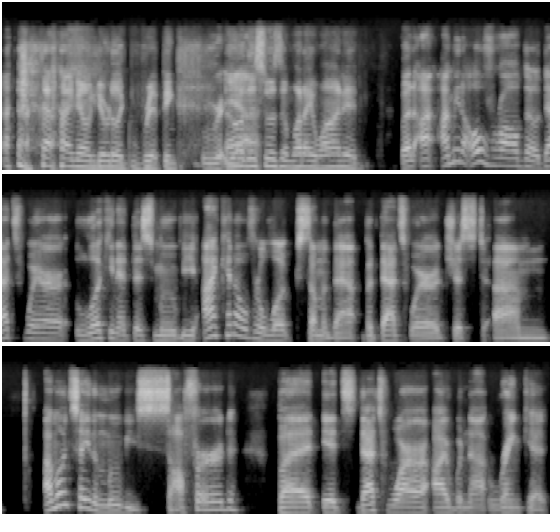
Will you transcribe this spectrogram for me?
I know you're like ripping. R- oh, yeah. this wasn't what I wanted. But I, I mean, overall, though, that's where looking at this movie, I can overlook some of that. But that's where just um, I won't say the movie suffered, but it's that's where I would not rank it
